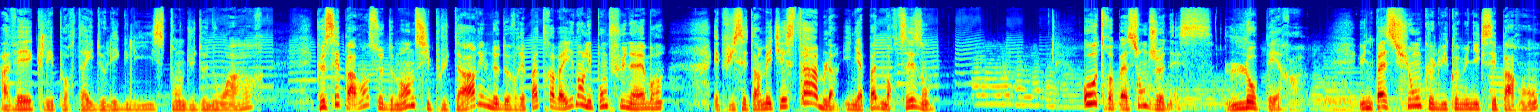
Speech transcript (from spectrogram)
avec les portails de l'église tendus de noir, que ses parents se demandent si plus tard il ne devrait pas travailler dans les pompes funèbres. Et puis c'est un métier stable, il n'y a pas de mort de saison. Autre passion de jeunesse, l'opéra. Une passion que lui communiquent ses parents,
